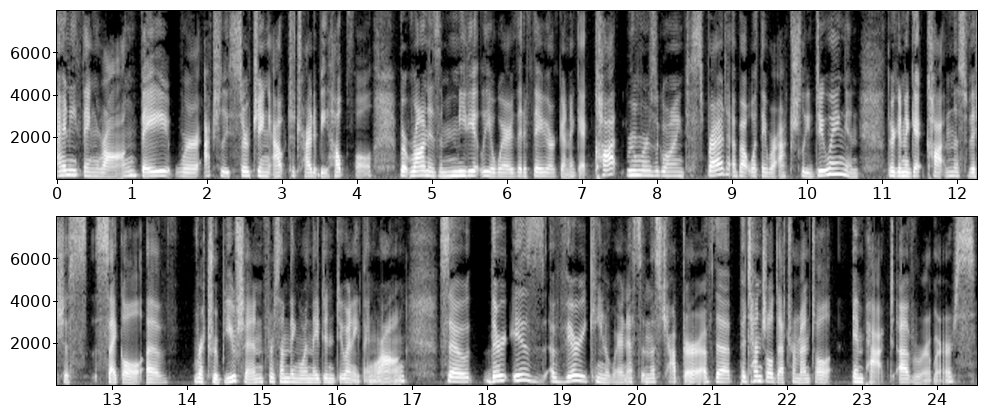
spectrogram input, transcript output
anything wrong. They were actually searching out to try to be helpful. But Ron is immediately aware that if they are going to get caught, rumors are going to spread about what they were actually doing, and they're going to get caught in this vicious cycle of retribution for something when they didn't do anything wrong. So there is a very keen awareness in this chapter of the potential detrimental impact of rumors.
